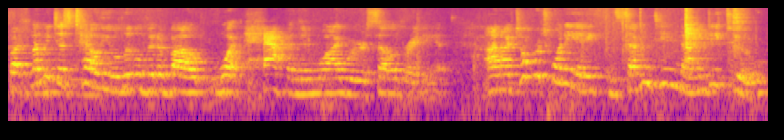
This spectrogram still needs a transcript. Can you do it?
But let me just tell you a little bit about what happened and why we were celebrating it. On October 28th in 1792,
